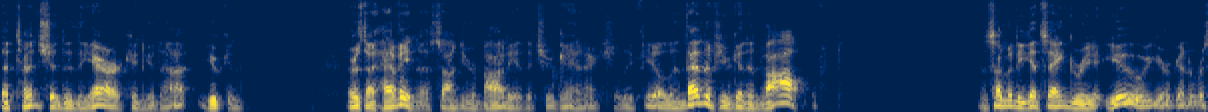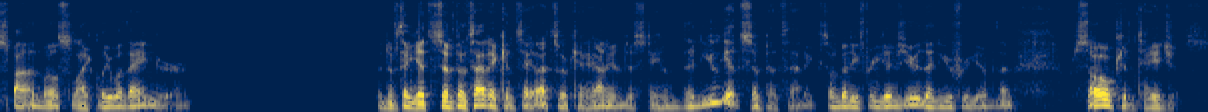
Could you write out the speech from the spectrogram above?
the tension in the air, can you not? You can. There's a heaviness on your body that you can actually feel. And then if you get involved, and somebody gets angry at you, you're going to respond most likely with anger. And if they get sympathetic and say, that's okay, I understand, then you get sympathetic. Somebody forgives you, then you forgive them. So contagious.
